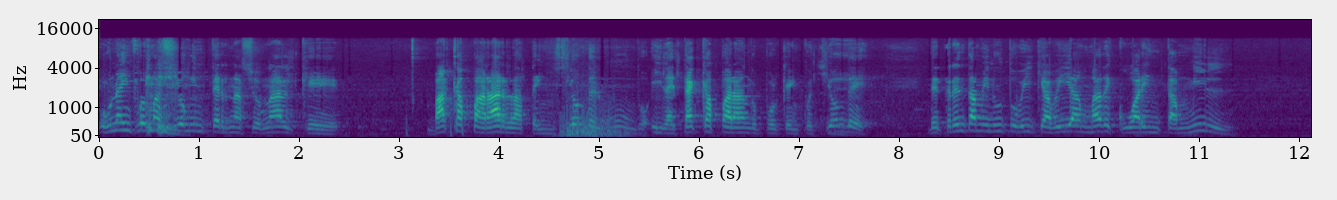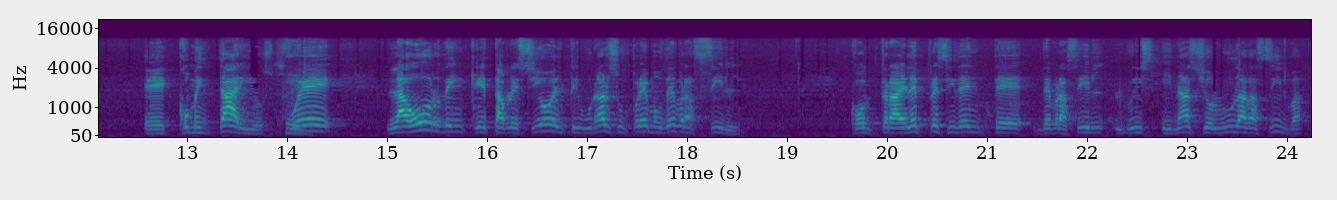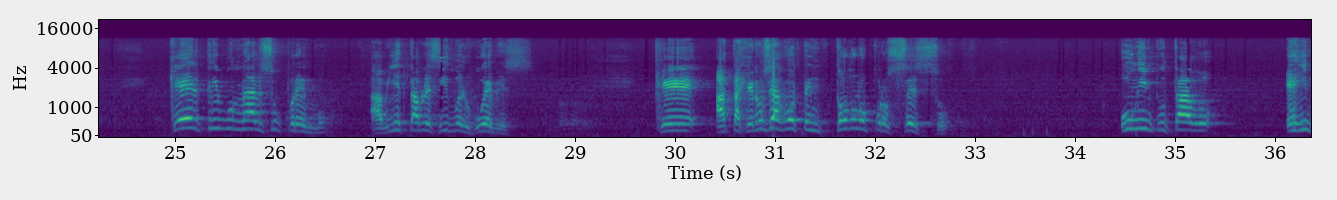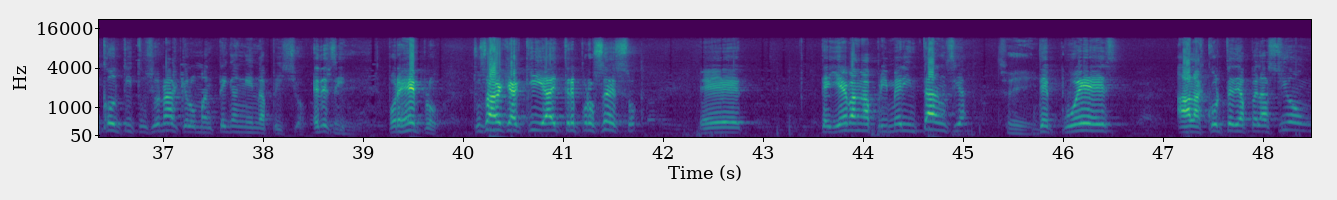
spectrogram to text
Una información internacional que va a acaparar la atención del mundo y la está acaparando porque en cuestión de, de 30 minutos vi que había más de 40 mil eh, comentarios. Sí. Fue la orden que estableció el Tribunal Supremo de Brasil contra el expresidente de Brasil, Luis Ignacio Lula da Silva, que el Tribunal Supremo había establecido el jueves que hasta que no se agoten todos los procesos, un imputado es inconstitucional que lo mantengan en la prisión. Es decir, por ejemplo, tú sabes que aquí hay tres procesos, eh, te llevan a primera instancia, Sí. después a la Corte de Apelación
